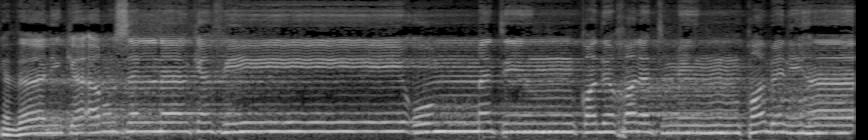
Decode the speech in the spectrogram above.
كذلك أرسلناك في أمة قد خلت من قبلها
